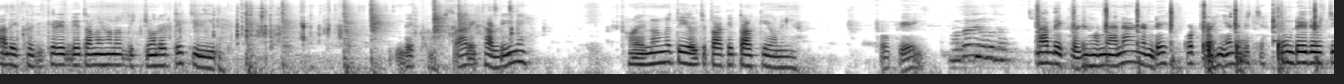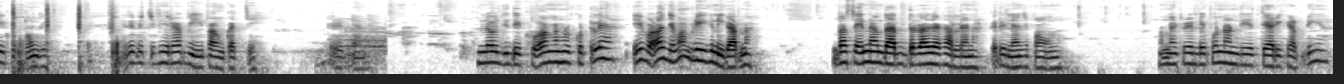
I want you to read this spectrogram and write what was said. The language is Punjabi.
ਆ ਦੇਖੋ ਜੀ ਕਰੇਲੇ ਤਾਂ ਮੈਂ ਹੁਣ ਵਿੱਚੋਂ ਲੈਤੇ ਚੀਰ। ਦੇਖੋ, ਸਾਰੇ ਖਾਲੀ ਨੇ। ਹੁਣ ਇਹਨਾਂ ਨੂੰ ਮੈਂ ਤੇਲ 'ਚ ਪਾ ਕੇ ਤਲ ਕੇ ਆਉਣੀ ਆ। ਓਕੇ। ਆ ਦੇਖੋ ਜੀ, ਹੁਣ ਮੈਂ ਨਾ ਗੰਡੇ ਕੁੱਟ ਰਹੀ ਹਾਂ ਇਹਦੇ ਵਿੱਚ। ਕੁੰਡੇ ਦੇ ਵਿੱਚ ਹੀ ਕੁੱਟੂੰਗੀ। ਇਹਦੇ ਵਿੱਚ ਫਿਰ ਆ ਬੀ ਪਾਉਂ ਕੱਚੇ ਕਰੇਲਿਆਂ ਦੇ। ਲਓ ਜੀ, ਦੇਖੋ ਆ ਮੈਂ ਹੁਣ ਕੁੱਟ ਲਿਆ। ਇਹ ਬੜਾ ਜਮਾ ਬਰੀਕ ਨਹੀਂ ਕਰਨਾ। ਬਸ ਇਹਨਾਂ ਦਾ ਦਰਦਰਾ ਜਿਹਾ ਕਰ ਲੈਣਾ, ਕਰੇਲਿਆਂ 'ਚ ਪਾਉਣ ਨੂੰ। ਹੁਣ ਮੈਂ ਕਰੇਲੇ ਭੁੰਨਣ ਦੀ ਤਿਆਰੀ ਕਰਦੀ ਆ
